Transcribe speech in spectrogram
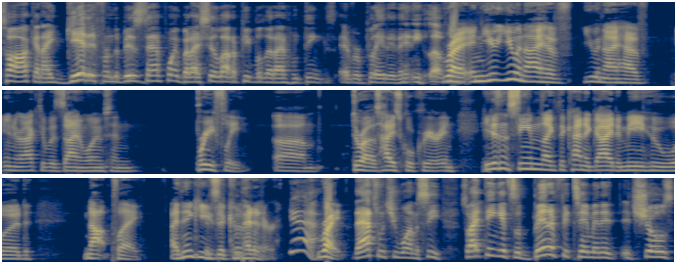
talk, and I get it from the business standpoint, but I see a lot of people that I don't think ever played at any level. right, and you you and I have you and I have interacted with Zion Williamson briefly um, throughout his high school career, and he doesn't seem like the kind of guy to me who would not play. I think he's he a competitor. Yeah, Right. That's what you want to see. So I think it's a benefit to him, and it, it shows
